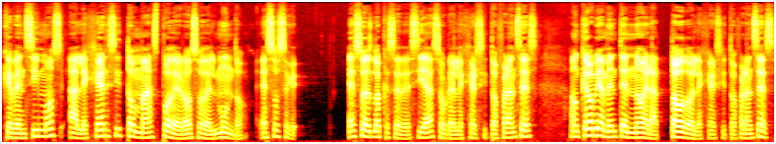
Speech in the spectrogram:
que vencimos al ejército más poderoso del mundo. Eso, es lo que se decía sobre el ejército francés, aunque obviamente no era todo el ejército francés,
